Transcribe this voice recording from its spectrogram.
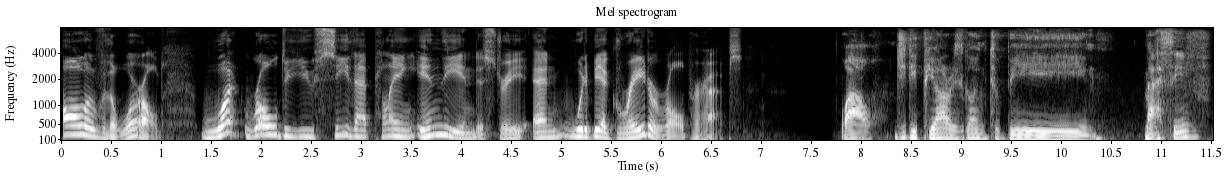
all over the world. What role do you see that playing in the industry, and would it be a greater role perhaps? Wow, GDPR is going to be massive.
